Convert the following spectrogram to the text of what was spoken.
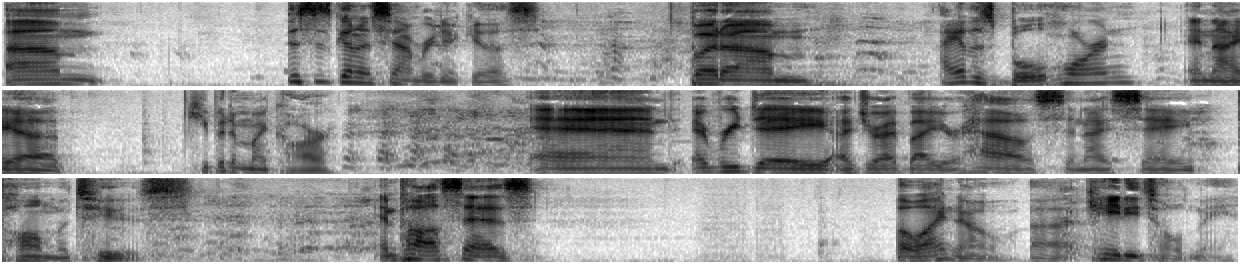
Um, this is gonna sound ridiculous, but um, I have this bullhorn and I uh, keep it in my car. And every day I drive by your house and I say, Paul Matuse. And Paul says, Oh, I know. Uh, Katie told me.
